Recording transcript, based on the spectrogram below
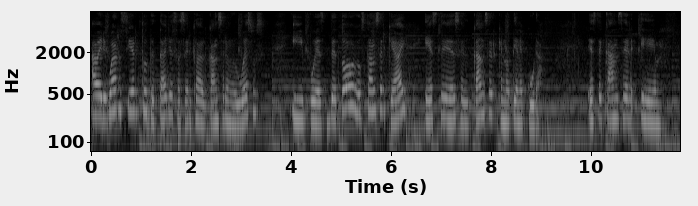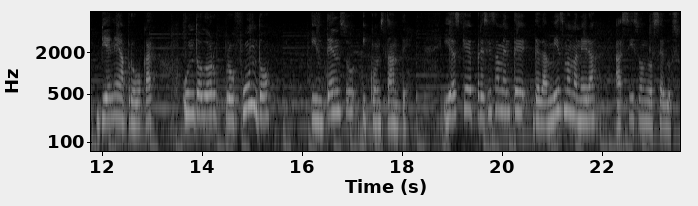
averiguar ciertos detalles acerca del cáncer en los huesos. Y pues de todos los cánceres que hay, este es el cáncer que no tiene cura. Este cáncer eh, viene a provocar un dolor profundo, intenso y constante. Y es que precisamente de la misma manera así son los celos.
